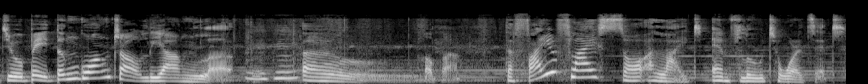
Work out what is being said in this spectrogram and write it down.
就被灯光照亮了。嗯哼，哦、好吧。 The firefly saw a light and flew towards it.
